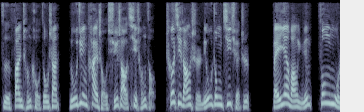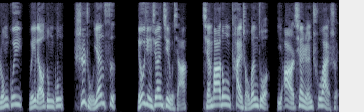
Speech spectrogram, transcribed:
自藩城寇邹山，鲁郡太守徐绍弃城走，车骑长史刘忠击却之。北燕王云封慕容归为辽东公，使主燕祀。刘敬轩进入峡，遣巴东太守温作以二千人出外水，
